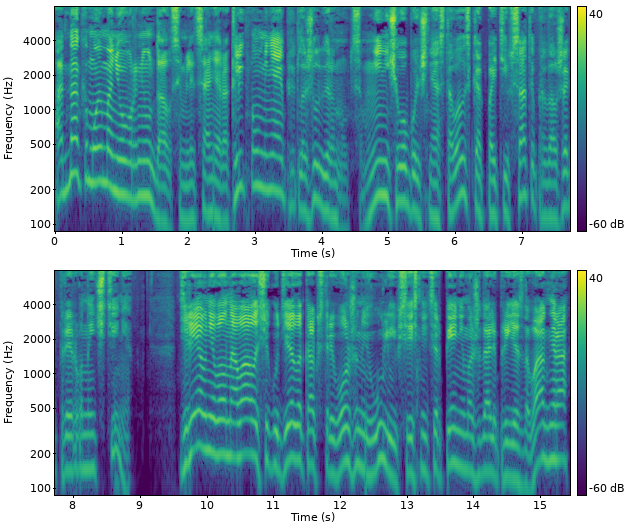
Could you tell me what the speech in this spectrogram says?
однако мой маневр не удался. Милиционер окликнул меня и предложил вернуться. Мне ничего больше не оставалось, как пойти в сад и продолжать прерванные чтения. Деревня волновалась и гудела, как встревоженные улей, все с нетерпением ожидали приезда Вагнера,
